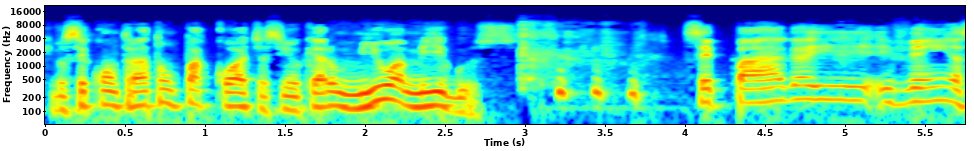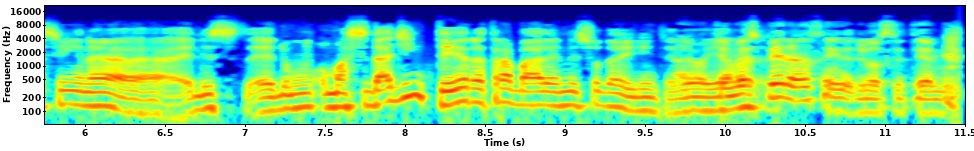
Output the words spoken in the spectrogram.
que você contrata um pacote assim, eu quero mil amigos. Você paga e, e vem assim, né? Eles, ele- um- uma cidade inteira trabalha nisso daí, entendeu? Ah, E tem ela- uma esperança ainda de você ter amigo,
